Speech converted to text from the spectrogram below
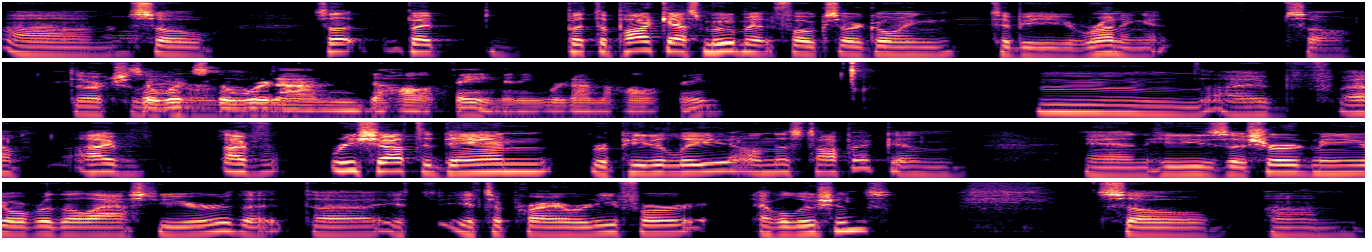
Um, so so but but the podcast movement folks are going to be running it. So they're actually. So, what's the word on the Hall of Fame? Any word on the Hall of Fame? Hmm. I've well, I've I've reached out to Dan repeatedly on this topic, and and he's assured me over the last year that uh, it's it's a priority for evolutions. So, um,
